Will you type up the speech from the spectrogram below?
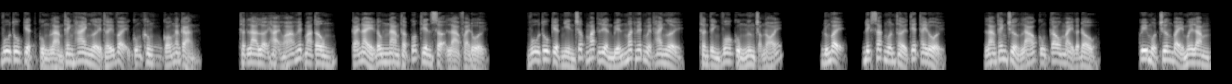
vu tu kiệt cùng làm thanh hai người thấy vậy cũng không có ngăn cản. Thật là lợi hại hóa huyết ma tông, cái này đông nam thập quốc thiên sợ là phải đổi. Vu tu kiệt nhìn trước mắt liền biến mất huyết nguyệt hai người, thần tình vô cùng ngưng trọng nói, đúng vậy, đích sắc muốn thời tiết thay đổi. Làm thanh trưởng lão cũng cau mày gật đầu. Q một chương bảy mươi lăm,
